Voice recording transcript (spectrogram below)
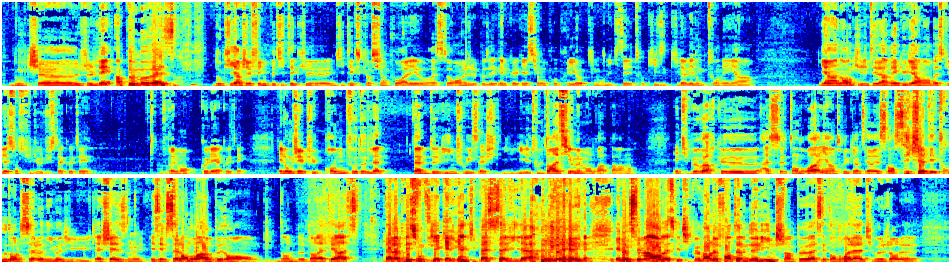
Donc euh, je l'ai un peu mauvaise. Donc hier j'ai fait une petite, une petite excursion pour aller au restaurant et j'ai posé quelques questions au proprio qui m'ont dit qu'il avait donc tourné il y a un, an, qu'il était là régulièrement parce qu'il a son studio juste à côté, vraiment collé à côté. Et donc j'ai pu prendre une photo de la table de Lynch où il est tout le temps assis au même endroit apparemment. Et tu peux voir que à cet endroit, il y a un truc intéressant, c'est qu'il y a des trous dans le sol au niveau du, de la chaise. Ouais. Et c'est le seul endroit un peu dans, dans, le- dans la terrasse. T'as l'impression qu'il y a quelqu'un qui passe sa vie là. et donc c'est marrant parce que tu peux voir le fantôme de Lynch un peu à cet endroit-là, tu vois, genre le,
